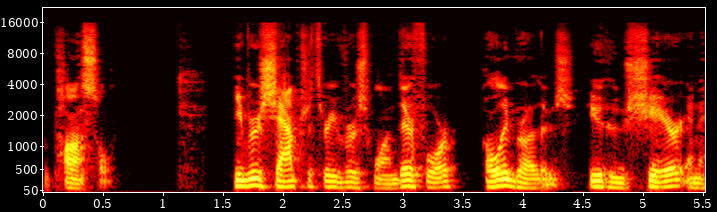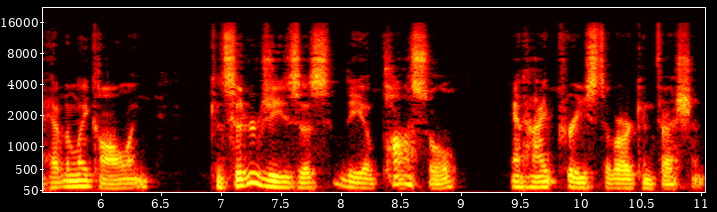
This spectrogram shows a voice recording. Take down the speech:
apostle. Hebrews chapter 3, verse 1. Therefore, holy brothers, you who share in a heavenly calling, Consider Jesus the apostle and high priest of our confession.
